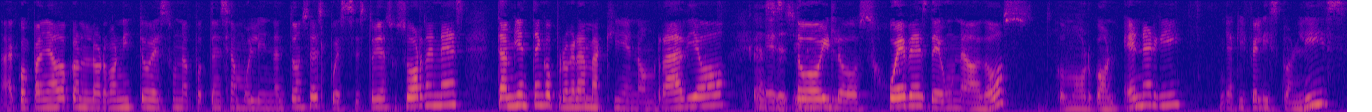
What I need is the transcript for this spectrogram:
acompañado con el orgonito es una potencia muy linda. Entonces, pues estoy a sus órdenes. También tengo programa aquí en Home Radio. estoy los jueves de una a dos como Orgon Energy. Y aquí feliz con Liz.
